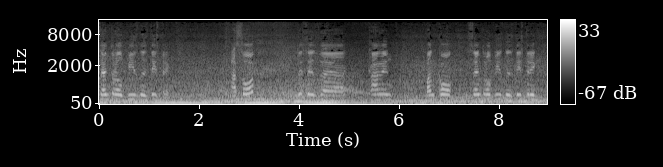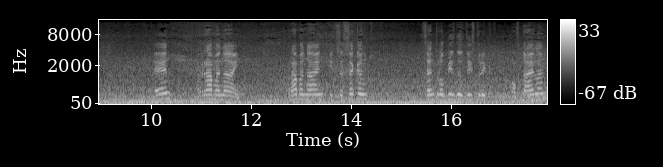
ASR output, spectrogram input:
central business districts. Asok, this is the current Bangkok Central Business District, and Rama 9. Rama 9, it's the second central business district of Thailand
